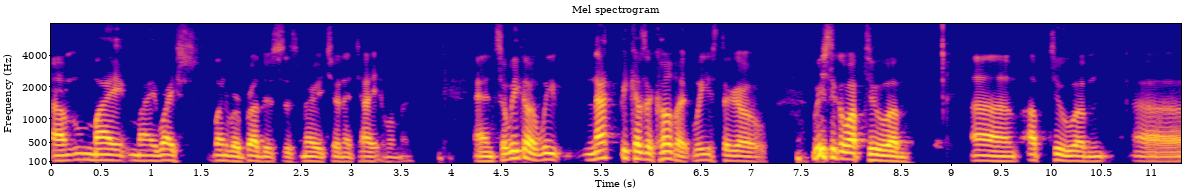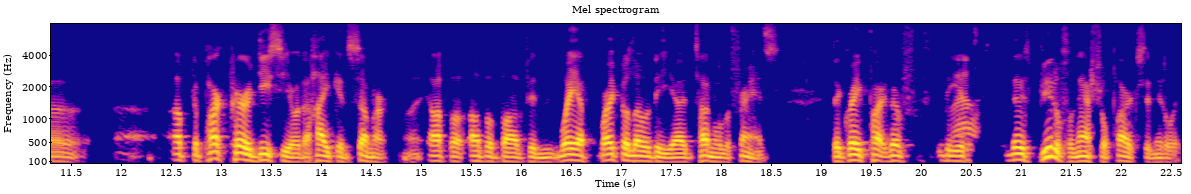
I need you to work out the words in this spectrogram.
Um, my my wife's one of her brothers is married to an Italian woman, and so we go. We not because of COVID. We used to go. We used to go up to um, uh, up to um, uh, uh, up to Park Paradiso to hike in summer, uh, up uh, up above and way up right below the uh, Tunnel of France, the great park. The, the Wow. there's beautiful national parks in Italy.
